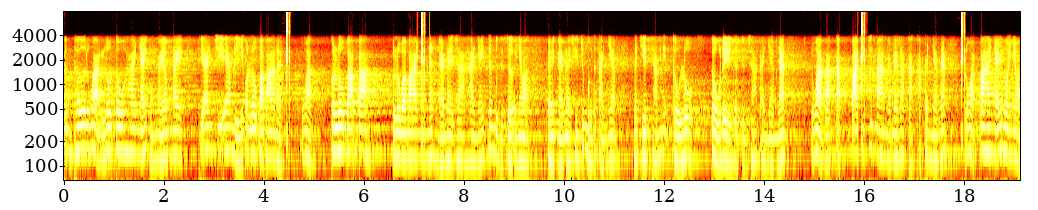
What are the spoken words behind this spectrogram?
Cần Thơ đúng không ạ? Lô tô hai nháy của ngày hôm nay. Thì anh chị em để ý con lô 33 này đúng không ạ? Con lô 33 con lô 33 anh em nhé. Ngày hôm nay ra hai nháy tương bừng rực rỡ anh em ạ. Đấy, ngày hôm nay xin chúc mừng tất cả anh em đã chiến thắng những cầu lô cầu đề thật chính xác anh em nhé. Đúng không ạ? Và cặp 3993 ngày hôm nay ra cả cặp anh em nhé. Đúng không ạ? Ba nháy luôn anh em ạ.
